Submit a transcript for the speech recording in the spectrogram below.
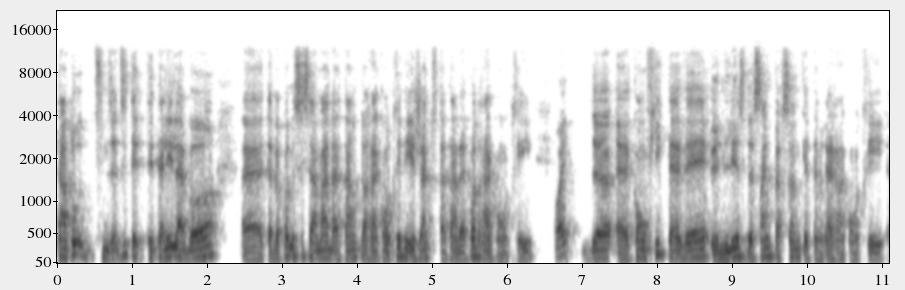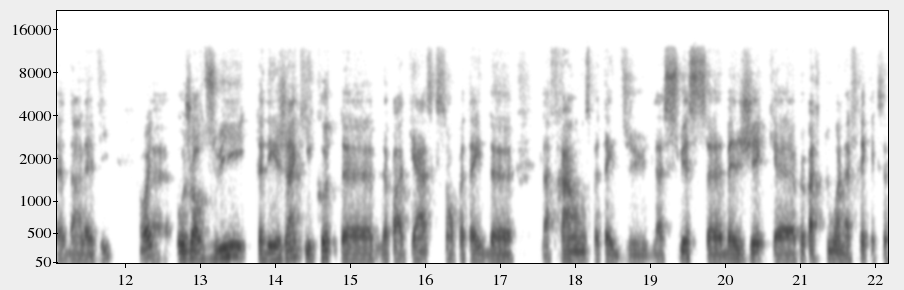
tantôt, tu nous as dit que tu es allé là-bas, euh, tu n'avais pas nécessairement d'attente, tu as rencontré des gens que tu t'attendais pas de rencontrer, Oui. de euh, confier que tu avais une liste de cinq personnes que tu aimerais rencontrer euh, dans la vie. Oui. Aujourd'hui, tu as des gens qui écoutent euh, le podcast qui sont peut-être de, de la France, peut-être du- de la Suisse, euh, Belgique, euh, un peu partout en Afrique, etc.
